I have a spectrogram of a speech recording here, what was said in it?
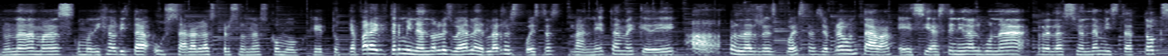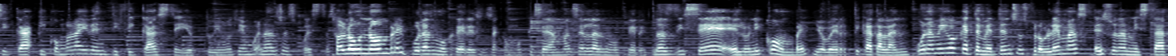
no nada más, como dije ahorita, usar a las personas como objeto. Ya para ir terminando les voy a leer las respuestas, la neta me quedé ah, con las respuestas. Yo preguntaba eh, si has tenido alguna relación de amistad tóxica y cómo la identificaste y obtuvimos bien buenas respuestas. Solo un hombre y puras mujeres, o sea, como que se da más en las mujeres. Nos dice el único hombre, Lloberti Catalán, un amigo que te mete en sus problemas es una amistad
